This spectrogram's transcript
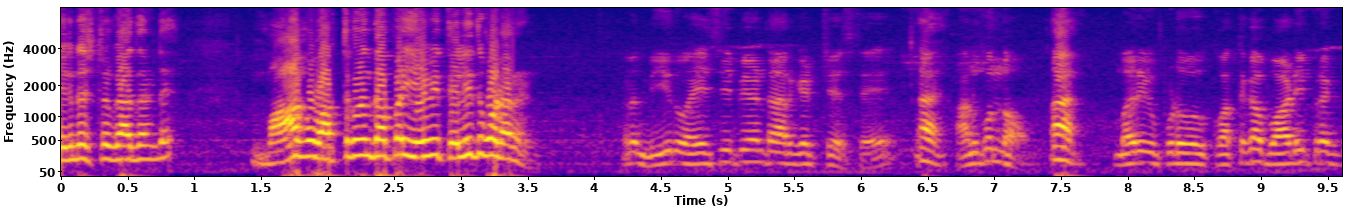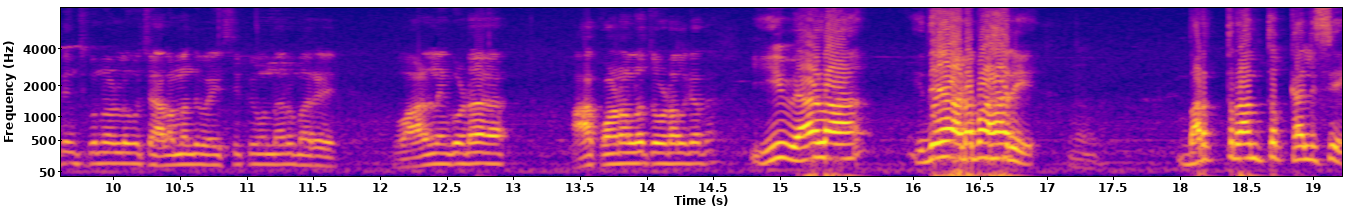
ఎగ్నెస్ట్ కాదండి. మాకు వర్తకం తప్ప ఏమీ తెలియదు కూడానండి. మీరు వైసీపీ అని టార్గెట్ చేస్తే అనుకుందాం. మరి ఇప్పుడు కొత్తగా బాడీ ప్రకటించుకున్న వాళ్ళు చాలా మంది వైసీపీ ఉన్నారు. మరి వాళ్ళని కూడా ఆ కోణంలో చూడాలి కదా. ఈ వేళ ఇదే అడబహారి. భరత్రామ్తో కలిసి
